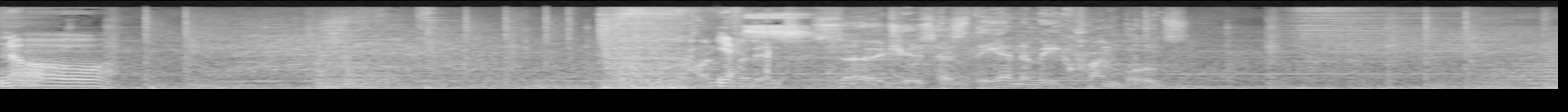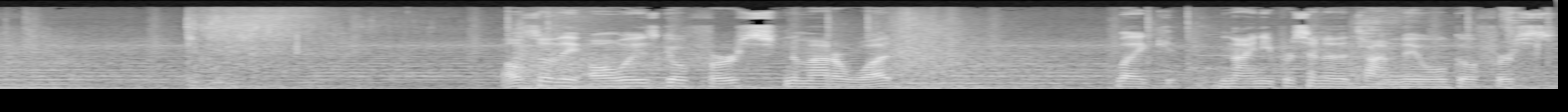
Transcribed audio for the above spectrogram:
No! Confidence Yes. surges as the enemy crumbles. Also, they always go first, no matter what. Like, 90% of the time they will go first.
